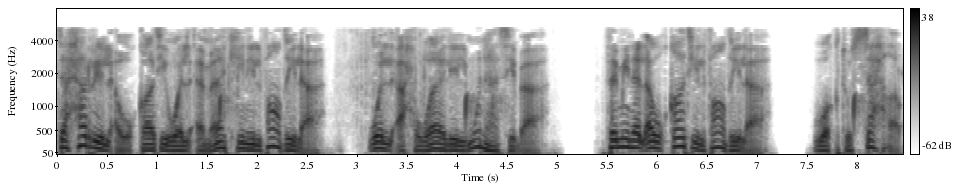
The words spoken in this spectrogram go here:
تحري الأوقات والأماكن الفاضلة والأحوال المناسبة. فمن الأوقات الفاضلة وقت السحر.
